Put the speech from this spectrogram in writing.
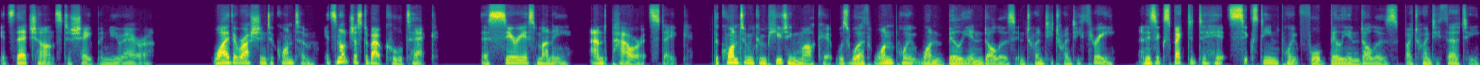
It's their chance to shape a new era. Why the rush into quantum? It's not just about cool tech. There's serious money and power at stake. The quantum computing market was worth $1.1 billion in 2023 and is expected to hit $16.4 billion by 2030,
